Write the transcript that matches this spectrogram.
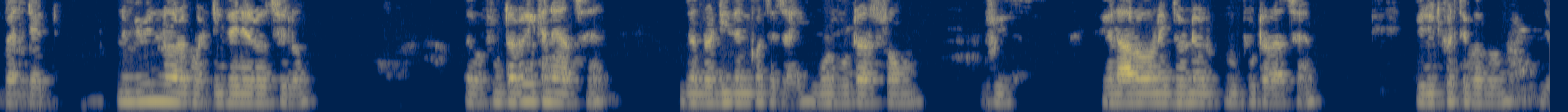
ব্যান্ডেড বিভিন্ন রকমের ডিজাইনেরও ছিল। তারপর ফুটারও এখানে আছে। যে আমরা ডিজাইন করতে চাই মোর ফুটার ফ্রম অফিস এখানে আরও অনেক ধরনের ফুটার আছে। এডিট করতে পারব। যে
